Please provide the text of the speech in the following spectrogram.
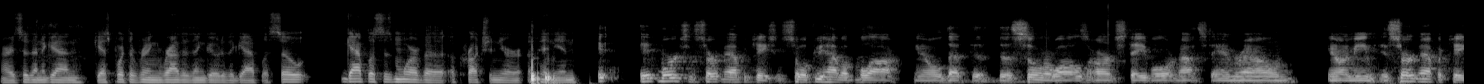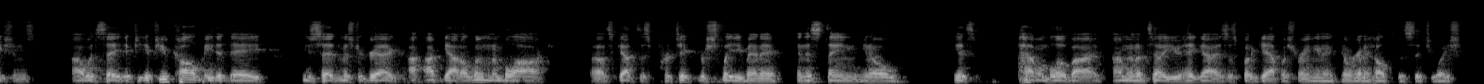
right. So then again, gas port the ring rather than go to the gapless. So gapless is more of a, a crutch in your opinion. It it works in certain applications. So if you have a block, you know, that the, the cylinder walls aren't stable or not staying round, you know what I mean? In certain applications, I would say if you, if you called me today, you said, Mr. Greg, I, I've got aluminum block. Uh, it's got this particular sleeve in it and this thing, you know, it's having blow by. I'm going to tell you, hey guys, let's put a gapless ring in it and we're going to help the situation.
